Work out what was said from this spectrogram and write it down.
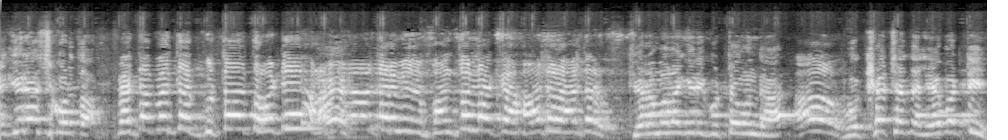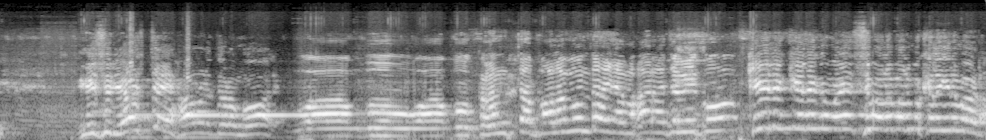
ఎగిరేసి కొడతా. పెద్ద పెద్ద గుట్టలతోటి లెక్క ఆటలు ఆడతారు. తిరుమలగిరి గుట్ట ఉందా. ముఖ్య చేత లేబట్టి ఈసులు వేస్తే హావణ దూరం పోవాలి. వాబు వాబు. కంత బలం ఉందా అయ్యా మహారాజా మీకు? కీలు కీలకు వయస్సు వాళ్ళ బలము కలిగిన వాడు.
